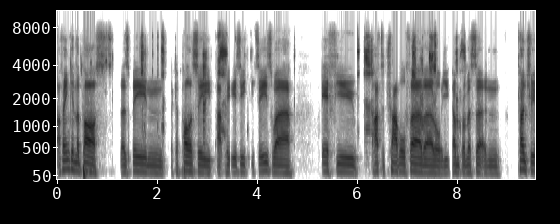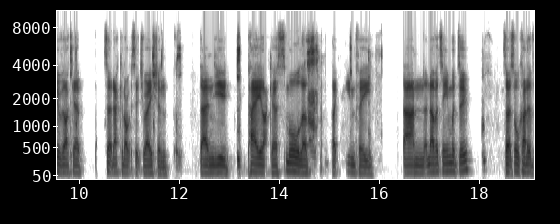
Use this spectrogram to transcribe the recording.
I think in the past there's been like a policy at previous EQCs where if you have to travel further or you come from a certain country with like a certain economic situation, then you pay like a smaller like team fee than another team would do. So it's all kind of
